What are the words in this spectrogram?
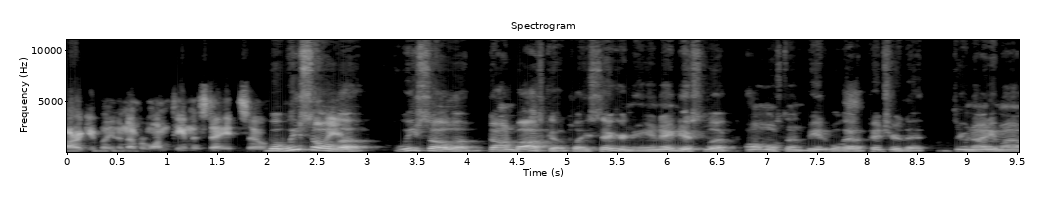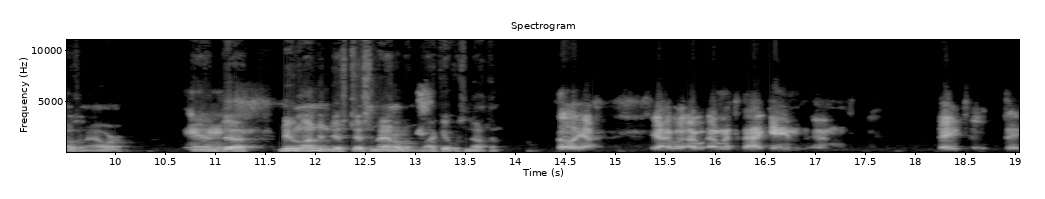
arguably the number one team in the state. So, well, we saw uh, we saw uh, Don Bosco play Sigourney, and they just looked almost unbeatable. They had a pitcher that threw 90 miles an hour, mm-hmm. and uh, New London just dismantled them like it was nothing. Oh yeah, yeah. I, I, I went to that game, and they, they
